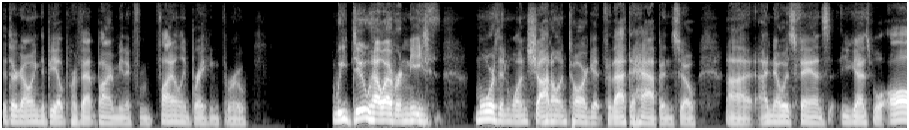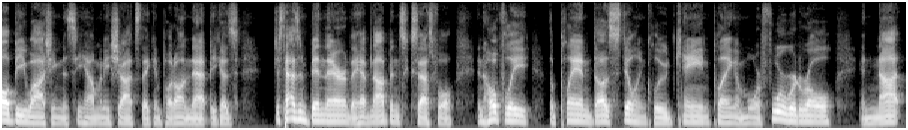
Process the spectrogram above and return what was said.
that they're going to be able to prevent Bayern Munich from finally breaking through. We do, however, need more than one shot on target for that to happen. So uh, I know as fans, you guys will all be watching to see how many shots they can put on net because just hasn't been there. They have not been successful. And hopefully the plan does still include Kane playing a more forward role and not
